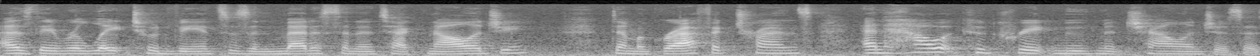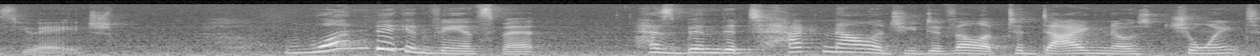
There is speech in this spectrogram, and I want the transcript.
as they relate to advances in medicine and technology, demographic trends, and how it could create movement challenges as you age. One big advancement has been the technology developed to diagnose joint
